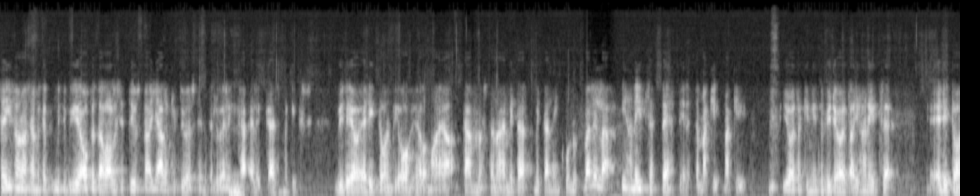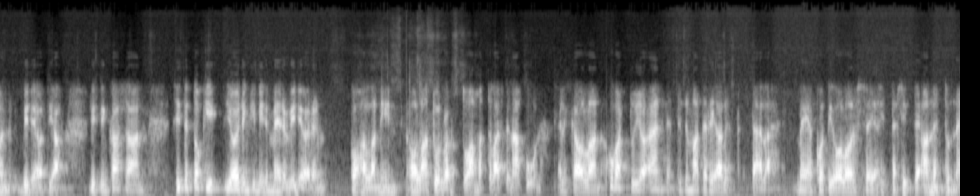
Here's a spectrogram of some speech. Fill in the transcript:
se iso asia, mikä, mikä opetella, oli sitten just tämä jälkityöskentely, eli, mm. eli esimerkiksi videoeditointiohjelma ja tämmöistä näin, mitä, mitä niin kuin välillä ihan itse tehtiin, että mäkin, mäkin joitakin niitä videoita ihan itse editoin videot ja pistin kasaan. Sitten toki joidenkin niiden meidän videoiden kohdalla niin ollaan turvauduttu ammattilaisten apuun. Eli ollaan kuvattu jo äänitetty ne materiaalit täällä meidän kotioloissa ja sitten, sitten annettu ne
